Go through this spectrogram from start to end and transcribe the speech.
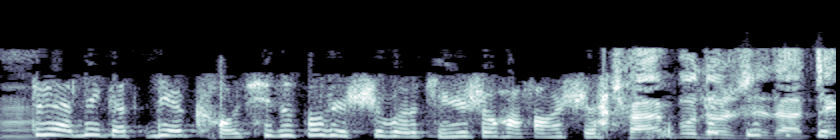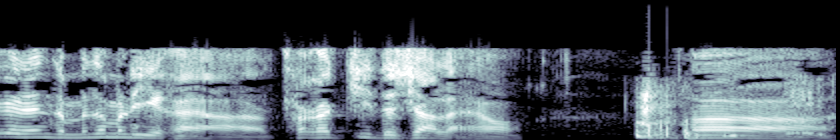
嗯，对啊，那个那个口气，这都是师傅的平时说话方式。全部都是的，这个人怎么这么厉害啊？他还记得下来哦。啊，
